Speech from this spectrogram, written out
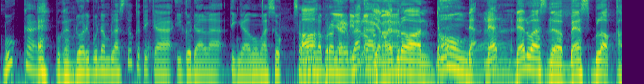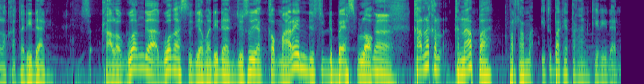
Bukan. Eh, bukan. 2016 tuh ketika Iguodala tinggal mau masuk sama Oh, LeBron yang dari belakang. yang LeBron. Dong. That, that, that was the best block kalau kata Didan. S- Kalau gua nggak, gua nggak setuju sama Didan. Justru yang kemarin justru the best block. Nah. Karena ken- kenapa? pertama itu pakai tangan kiri dan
